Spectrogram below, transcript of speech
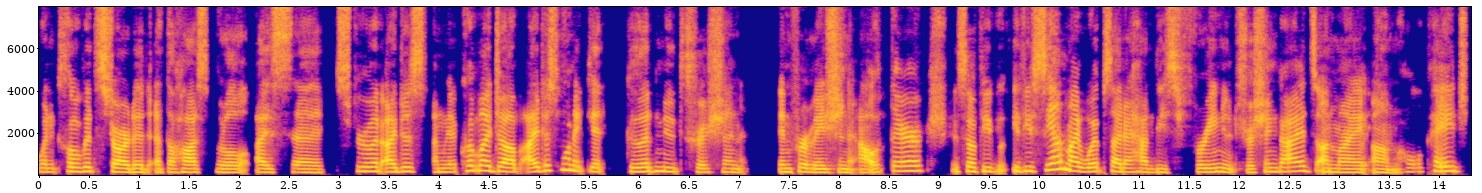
when COVID started at the hospital, I said, screw it. I just, I'm going to quit my job. I just want to get good nutrition information out there. And so if you, if you see on my website, I have these free nutrition guides on my um, whole page.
